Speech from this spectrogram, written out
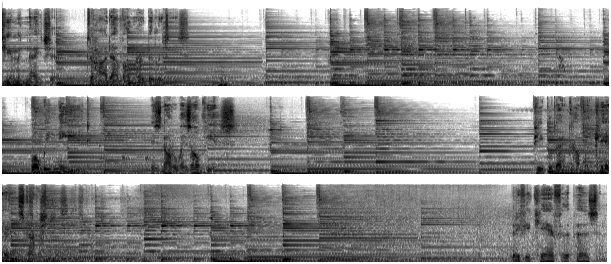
human nature to hide our vulnerabilities. What we need is not always obvious. People don't come with care instructions. But if you care for the person,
